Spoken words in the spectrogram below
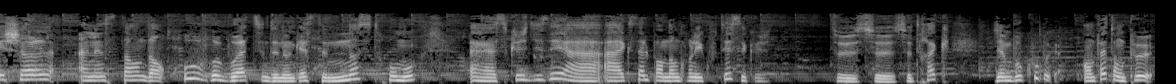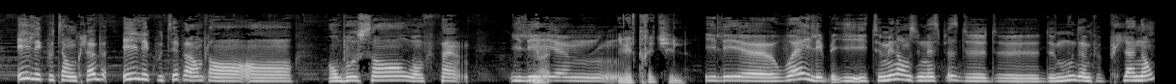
Special à l'instant dans Ouvre-boîte de nos guests Nostromo. Euh, ce que je disais à, Axel pendant qu'on l'écoutait, c'est que ce, ce, track, j'aime beaucoup. En fait, on peut et l'écouter en club et l'écouter par exemple en, en, en bossant ou enfin, il est, Ouais. euh, Il est très chill. il est, euh, ouais, il est, il te met dans une espèce de, de, de mood un peu planant,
